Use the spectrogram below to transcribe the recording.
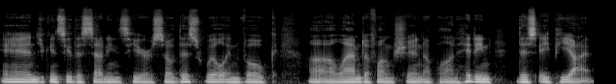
And you can see the settings here. So this will invoke Uh, a Lambda function upon hitting this API.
